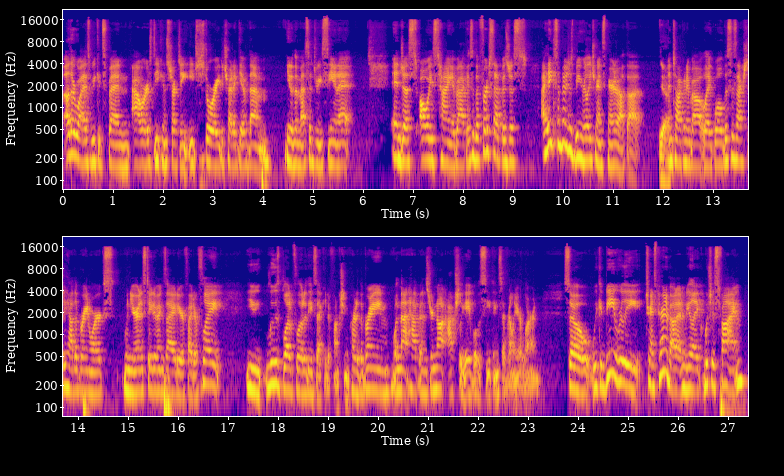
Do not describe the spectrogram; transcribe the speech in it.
Otherwise, we could spend hours deconstructing each story to try to give them, you know, the message we see in it, and just always tying it back. And so the first step is just, I think sometimes just being really transparent about that. Yeah. And talking about like, well, this is actually how the brain works when you're in a state of anxiety or fight or flight you lose blood flow to the executive functioning part of the brain. When that happens, you're not actually able to see things differently or learn. So we could be really transparent about it and be like, which is fine.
